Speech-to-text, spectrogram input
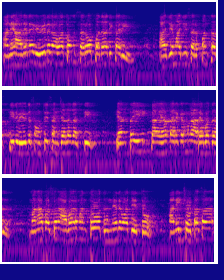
आणि आलेल्या विविध गावातून सर्व पदाधिकारी आजी माजी सरपंच असतील विविध संस्थेचे संचालक असतील यांचंही का ह्या कार्यक्रमाला आल्याबद्दल मनापासून आभार मानतो धन्यवाद देतो. आणि छोटासा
